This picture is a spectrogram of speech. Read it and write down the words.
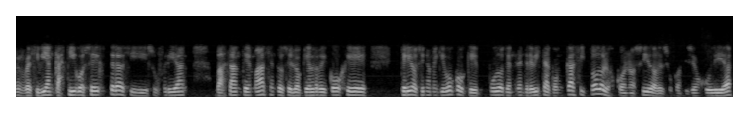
recibían castigos extras y sufrían bastante más, entonces lo que él recoge creo, si no me equivoco, que pudo tener entrevista con casi todos los conocidos de su condición judía,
